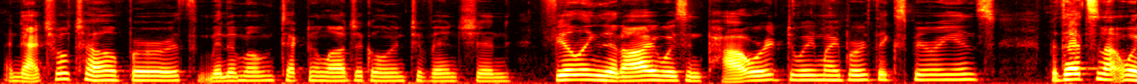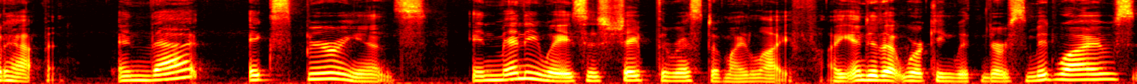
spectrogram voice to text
a natural childbirth, minimum technological intervention, feeling that I was empowered during my birth experience, but that's not what happened. And that experience in many ways has shaped the rest of my life. I ended up working with nurse midwives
